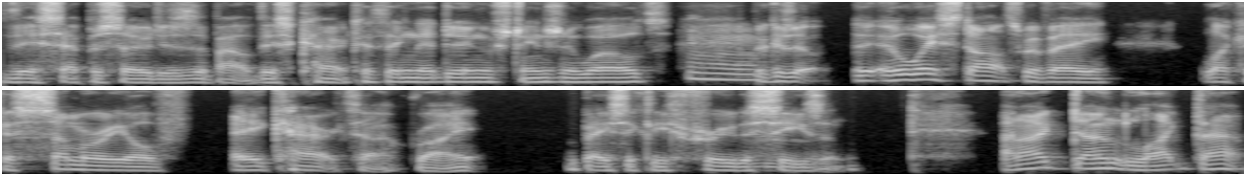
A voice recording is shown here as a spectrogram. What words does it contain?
this episode is about this character thing they're doing with Strange New Worlds Mm. because it, it always starts with a like a summary of a character, right? Basically through the Mm. season. And I don't like that.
